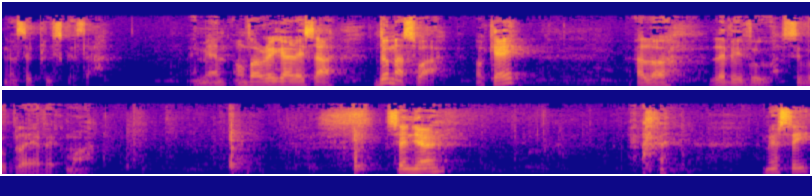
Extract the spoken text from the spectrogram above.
Non, c'est plus que ça. Amen. On va regarder ça demain soir. OK? Alors, levez-vous, s'il vous plaît, avec moi. Seigneur, merci.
